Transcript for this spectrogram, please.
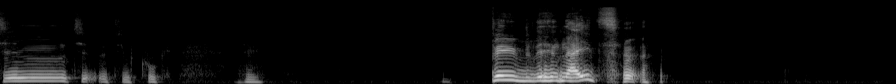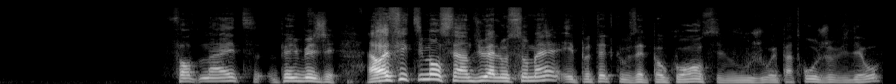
Team, Team, Team Cook, PUBG Night. Fortnite, PUBG. Alors effectivement, c'est un duel au sommet, et peut-être que vous n'êtes pas au courant si vous jouez pas trop aux jeux vidéo.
